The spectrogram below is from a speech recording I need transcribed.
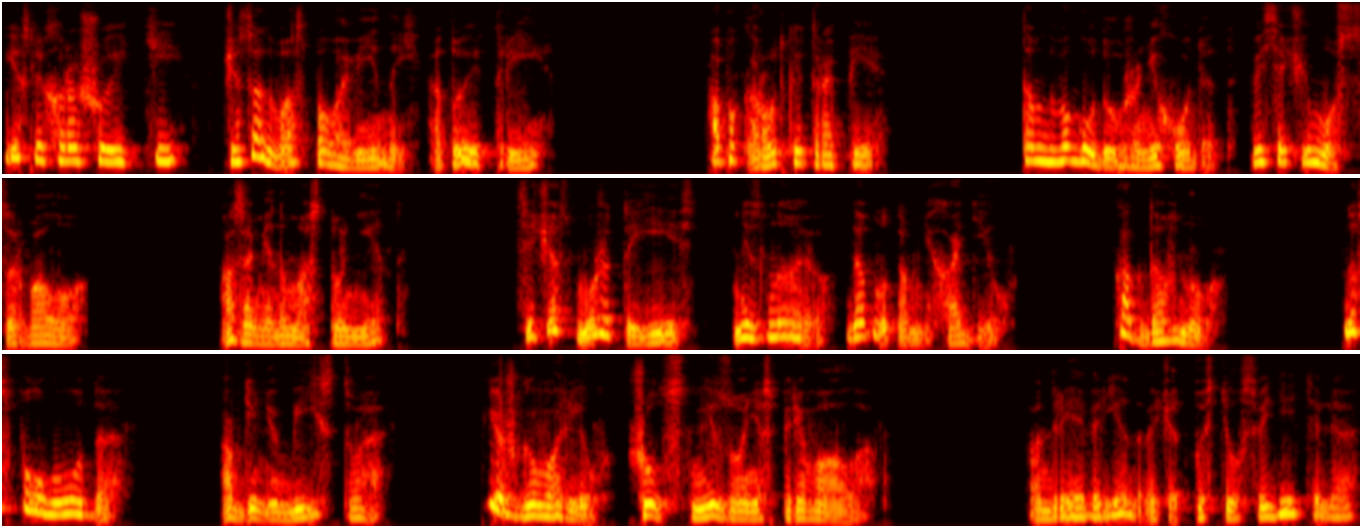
Если хорошо идти, часа два с половиной, а то и три а по короткой тропе. Там два года уже не ходят, висячий мост сорвало. А замены мосту нет. Сейчас, может, и есть, не знаю, давно там не ходил. Как давно? Да с полгода. А в день убийства? Я ж говорил, шел снизу, а не с перевала. Андрей Аверьянович отпустил свидетеля,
